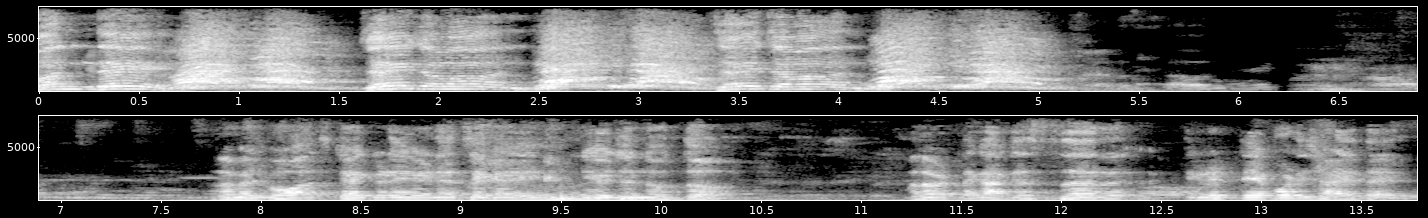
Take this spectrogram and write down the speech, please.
वंदे। जय जवान। जय जवान। रमेश भाऊ आज काय इकडे येण्याचं काही नियोजन नव्हतं? मला वाटतं कागद सर तिकडे टेपवाडी शाळेत आहेत.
